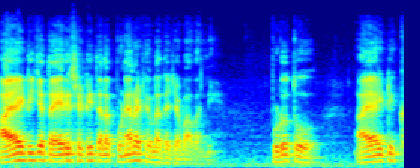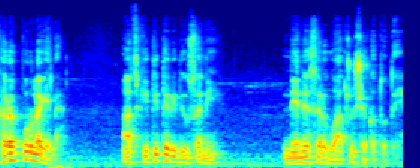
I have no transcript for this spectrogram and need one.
आय आय टीच्या तयारीसाठी त्याला पुण्याला ठेवला त्याच्या बाबांनी. पुढं तो आय आय टी खरगपूरला गेला. आज कितीतरी दिवसांनी नेनेसर वाचू शकत होते.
